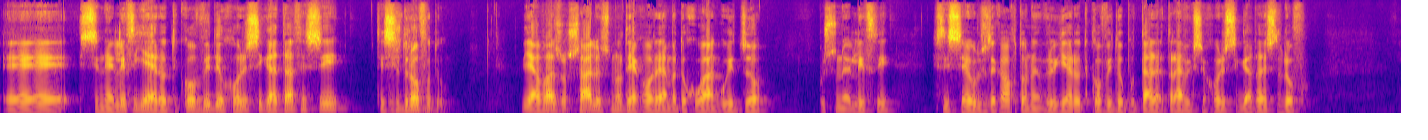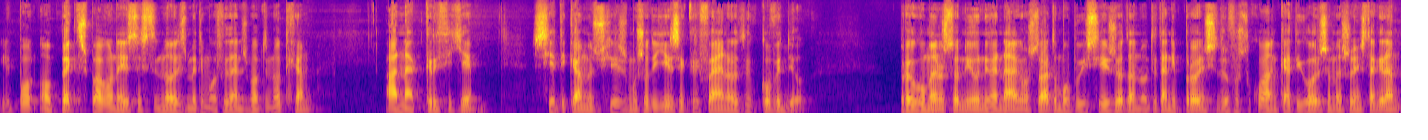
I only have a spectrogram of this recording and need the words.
Ε, συνελήφθη για ερωτικό βίντεο χωρίς συγκατάθεση της συντρόφου του. Διαβάζω. Σάλιο στην Νότια Κορέα με το Χουάν Γκουίτζο που συνελήφθη στη Σεούλ στις 18 Νοεμβρίου για ερωτικό βίντεο που τα- τράβηξε χωρίς συγκατάθεση συντρόφου. Λοιπόν, ο παίκτης που αγωνίζεται στην Όρις με τη μορφή δανεισμού από την Νότιχαμ ανακρίθηκε σχετικά με τους χειρισμούς ότι γύρισε κρυφά ένα ερωτικό βίντεο. Προηγουμένως τον Ιούνιο, ένα άγνωστο άτομο που ισχυριζόταν ότι ήταν η πρώην σύντροφος του Χουάν κατηγόρησε μέσω Instagram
